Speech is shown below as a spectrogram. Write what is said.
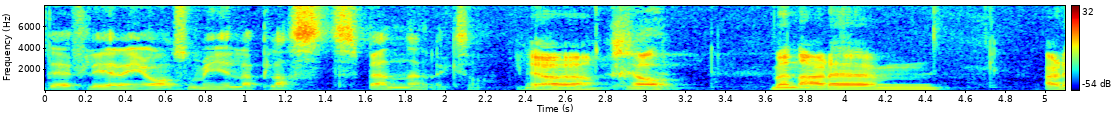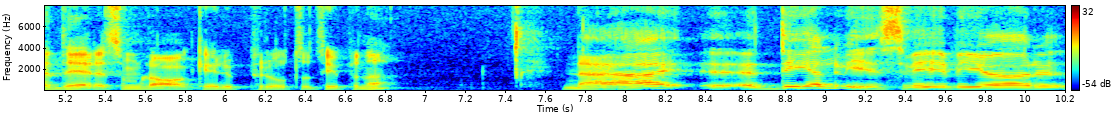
det är fler än jag som gillar plastspännen. Liksom. Ja, ja. ja. Men är det, är det dere som lagar prototyperna? Nej, eh, delvis. Vi, vi gör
